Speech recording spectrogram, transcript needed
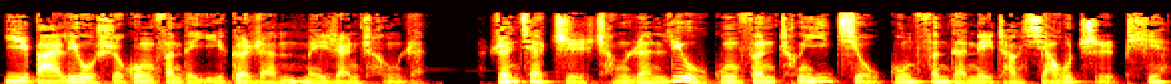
一百六十公分的一个人没人承认，人家只承认六公分乘以九公分的那张小纸片。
